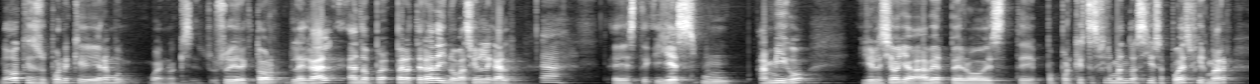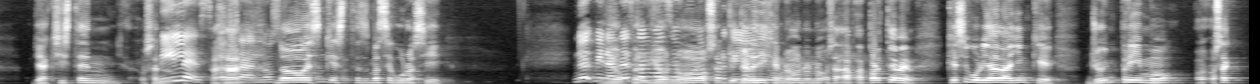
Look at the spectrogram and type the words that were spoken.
No, que se supone que era muy, bueno, su director legal, ah, no, pa- para era de innovación legal. Ah, Este, y es un amigo. Y yo le decía, oye, a ver, pero este, ¿por qué estás firmando así? O sea, puedes firmar, ya existen, o sea, no- Miles, o sea, no No, es que este es más seguro así. no, mira, yo, no pero yo no, seguro o sea, yo, le dije, no, no, no. O sea, a- aparte, a ver, ¿qué seguridad hay en que yo imprimo? O, o sea,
